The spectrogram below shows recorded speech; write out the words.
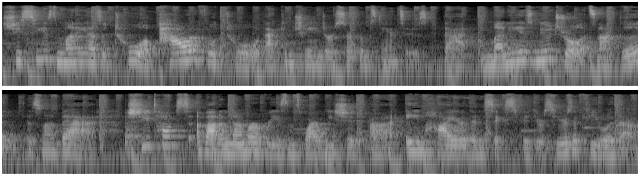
she sees money as a tool, a powerful tool that can change our circumstances. That money is neutral, it's not good, it's not bad. She talks about a number of reasons why we should uh, aim higher than six figures. Here's a few of them.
